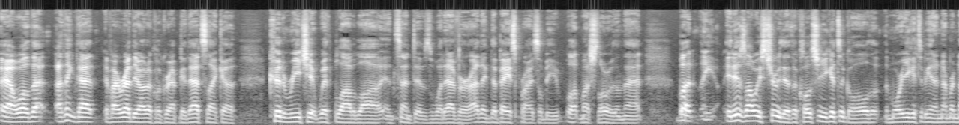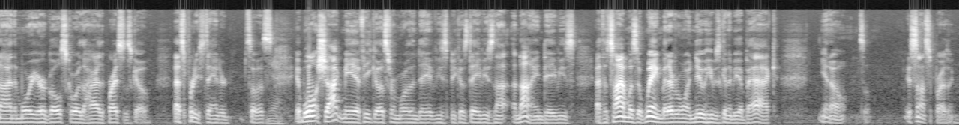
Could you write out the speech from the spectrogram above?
Yeah, well, that I think that if I read the article correctly, that's like a could reach it with blah blah incentives, whatever. I think the base price will be much lower than that. But it is always true that the closer you get to goal, the, more you get to be in a number nine, the more you're a goal scorer, the higher the prices go. That's pretty standard. So it's Yeah. it won't shock me if he goes for more than Davies because Davies not a nine. Davies at the time was a wing, but everyone knew he was going to be a back. You know, so it's not surprising.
